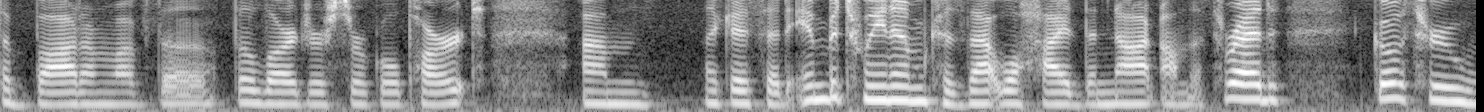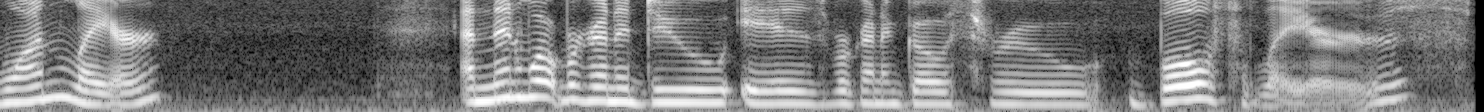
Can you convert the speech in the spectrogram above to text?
the bottom of the, the larger circle part, um, like I said, in between them, because that will hide the knot on the thread, go through one layer and then what we're going to do is we're going to go through both layers.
